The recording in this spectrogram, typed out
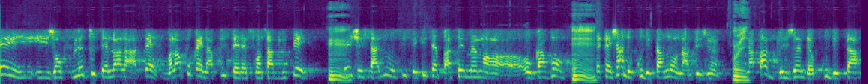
Et ils ont foulé tous ces lois-là à terre. Voilà pourquoi il a pris ses responsabilités. Hmm. Et je salue aussi ce qui s'est passé même euh, au Gabon. Hmm. C'est un genre de coup d'État, nous, on a besoin. On n'a pas besoin de coup d'État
